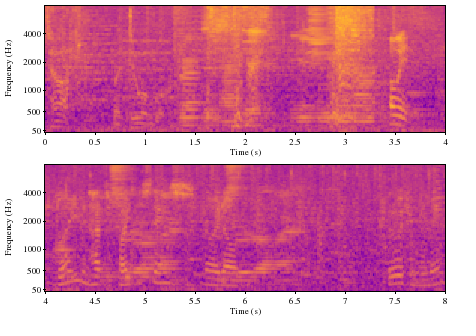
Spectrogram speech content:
Tough, but doable. Oh wait, do I even have to fight these things? No, I don't. Get away from me, man.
